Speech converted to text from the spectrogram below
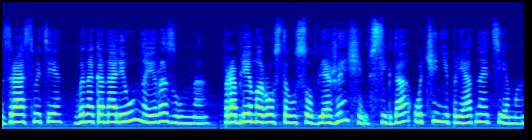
Здравствуйте! Вы на канале «Умно и разумно». Проблема роста усов для женщин всегда очень неприятная тема.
